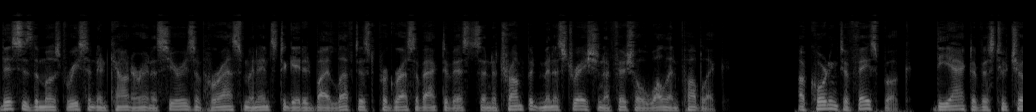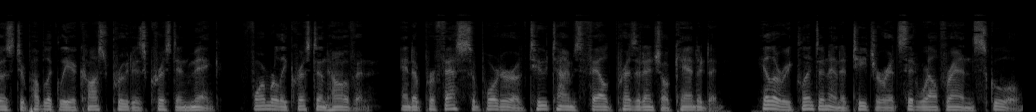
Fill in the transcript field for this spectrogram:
This is the most recent encounter in a series of harassment instigated by leftist progressive activists and a Trump administration official while in public. According to Facebook, the activist who chose to publicly accost Pruitt is Kristin Mink, formerly Kristin Hoven, and a professed supporter of two times failed presidential candidate, Hillary Clinton and a teacher at Sidwell Friends School.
